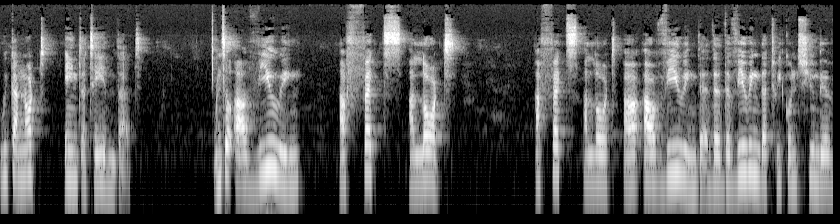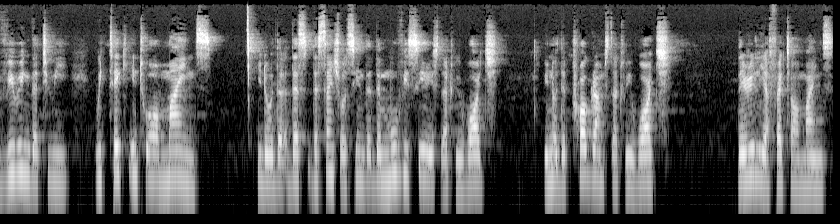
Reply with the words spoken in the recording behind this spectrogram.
we cannot entertain that. And so our viewing affects a lot affects a lot our, our viewing the, the, the viewing that we consume the viewing that we we take into our minds you know the the, the sensual scene the, the movie series that we watch you know the programs that we watch they really affect our minds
